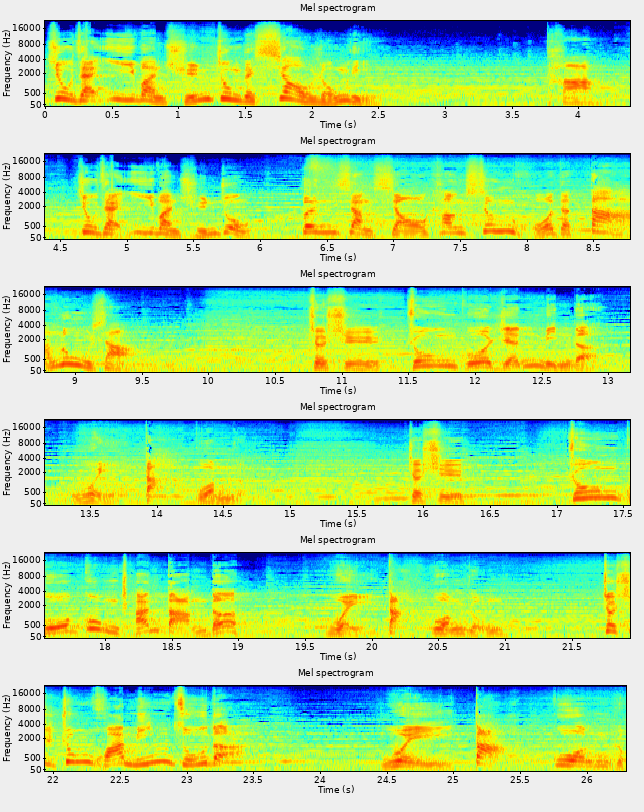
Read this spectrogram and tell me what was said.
就在亿万群众的笑容里，他就在亿万群众奔向小康生活的大路上。这是中国人民的伟大光荣，这是中国共产党的伟大光荣，这是中华民族的。伟大光荣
